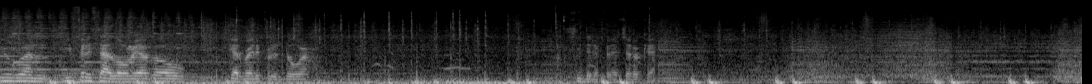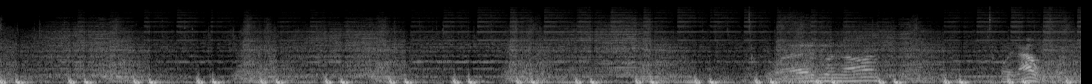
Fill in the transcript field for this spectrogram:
You run you finish that Laurie, I'll go get ready for the door. She didn't finish it, okay. What is going on? Oh, now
